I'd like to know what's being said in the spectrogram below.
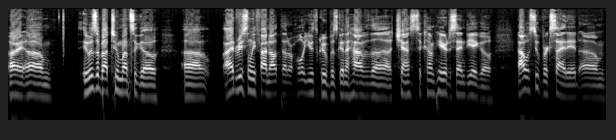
all right. Um, it was about two months ago. Uh, I had recently found out that our whole youth group was gonna have the chance to come here to San Diego. I was super excited. Um,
